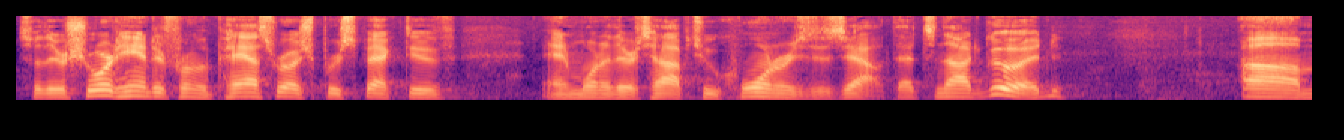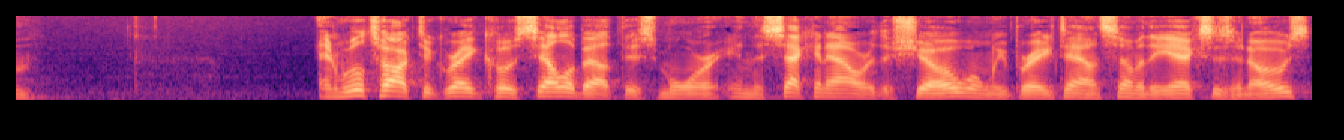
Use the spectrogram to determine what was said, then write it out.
So they're shorthanded from a pass rush perspective, and one of their top two corners is out. That's not good. Um, and we'll talk to Greg Cosell about this more in the second hour of the show when we break down some of the X's and O's.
